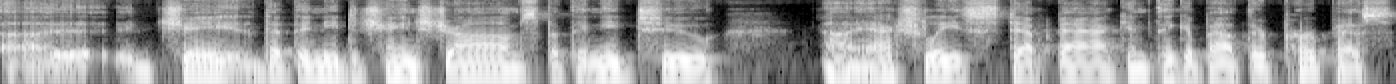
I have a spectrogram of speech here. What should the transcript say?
uh, cha- that they need to change jobs, but they need to uh, actually step back and think about their purpose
